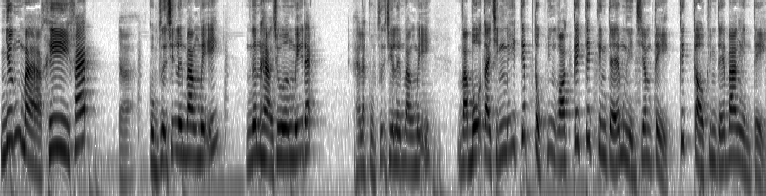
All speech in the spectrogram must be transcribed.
nhưng mà khi Fed à, cục dự trữ liên bang Mỹ ngân hàng trung ương Mỹ đấy hay là cục dự trữ liên bang Mỹ và Bộ Tài chính Mỹ tiếp tục những gói kích thích kinh tế 1.900 tỷ, kích cầu kinh tế 3.000 tỷ.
